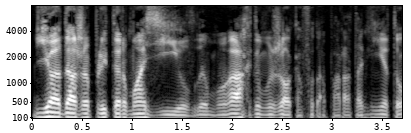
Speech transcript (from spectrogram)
Я даже притормозил. Думаю, ах, думаю, жалко фотоаппарата нету.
